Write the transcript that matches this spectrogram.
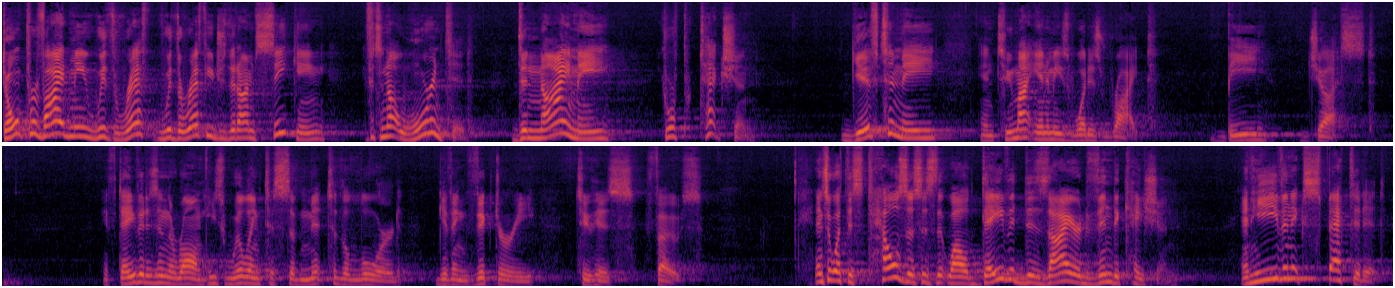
Don't provide me with, ref- with the refuge that I'm seeking if it's not warranted. Deny me your protection. Give to me and to my enemies what is right. Be just. If David is in the wrong, he's willing to submit to the Lord, giving victory to his foes. And so, what this tells us is that while David desired vindication, and he even expected it,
